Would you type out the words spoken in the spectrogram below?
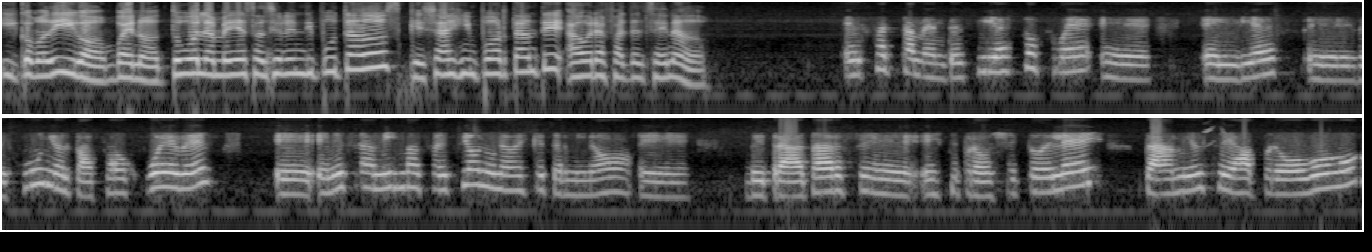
Y como digo, bueno, tuvo la media sanción en diputados, que ya es importante, ahora falta el Senado. Exactamente, sí, esto fue eh, el 10 eh, de junio, el pasado jueves. Eh, en esa misma sesión, una vez que terminó de tratarse este proyecto de ley, también se aprobó,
